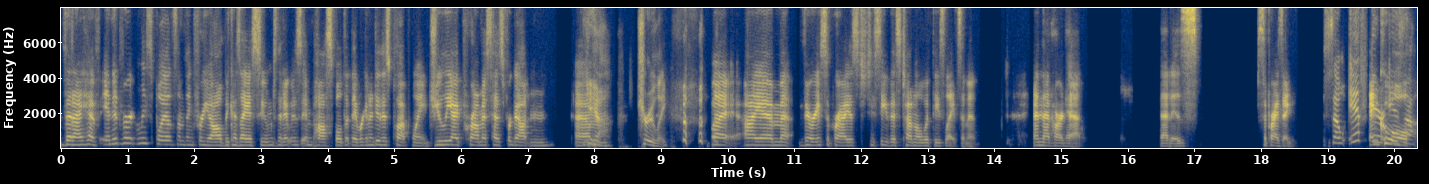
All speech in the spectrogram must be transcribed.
that I have inadvertently spoiled something for y'all because I assumed that it was impossible that they were going to do this plot point. Julie, I promise, has forgotten. Um, yeah, truly. but I am very surprised to see this tunnel with these lights in it and that hard hat. That is surprising. So if And there is cool. a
